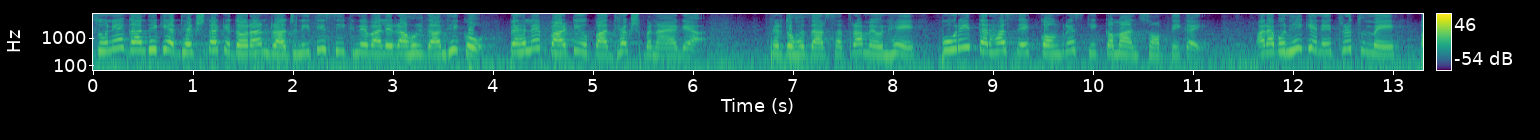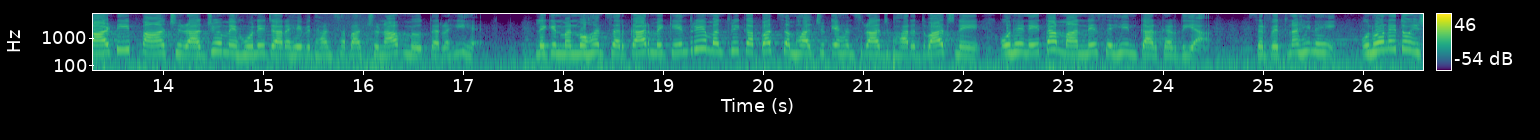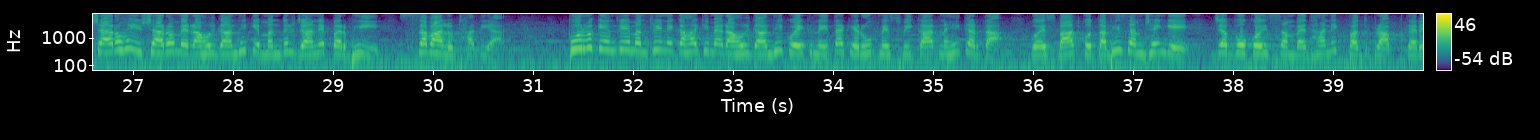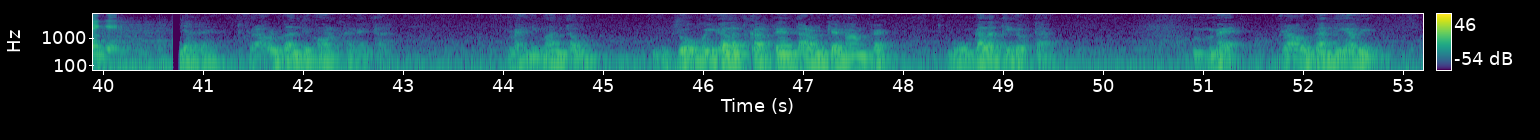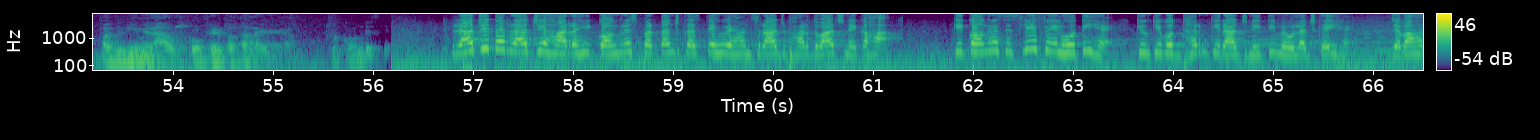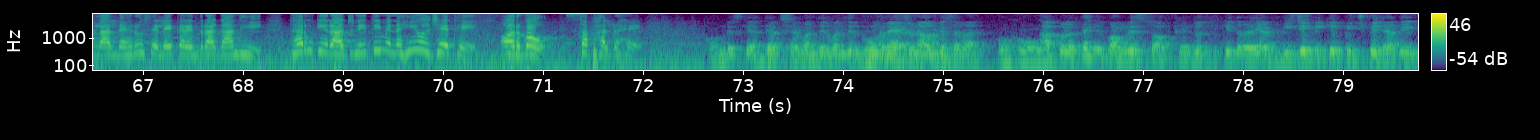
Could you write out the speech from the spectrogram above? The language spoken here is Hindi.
सोनिया गांधी की अध्यक्षता के दौरान राजनीति सीखने वाले राहुल गांधी को पहले पार्टी उपाध्यक्ष बनाया गया। फिर 2017 में उन्हें पूरी तरह से कांग्रेस की कमान सौंप दी गई। और अब उन्हीं के नेतृत्व में पार्टी पाँच राज्यों में होने जा रहे विधानसभा चुनाव में उतर रही है। लेकिन मनमोहन सरकार में केंद्रीय मंत्री का पद संभाल चुके हंसराज भारद्वाज ने उन्हें नेता मानने से ही इनकार कर दिया। सिर्फ़ इतना ही नहीं उन्होंने तो इशारों ही इशारों में राहुल गांधी के मंदिर जाने पर भी सवाल उठा दिया। पूर्व केंद्रीय मंत्री ने कहा कि मैं राहुल गांधी को एक नेता के रूप में स्वीकार नहीं करता। वो इस बात को तभी समझेंगे जब वो कोई संवैधानिक पद प्राप्त करेंगे। राहुल गांधी कौन सा नेता? मैं नहीं मानता हूँ। जो भी गलत करते हैं धर्म के नाम पे वो गलत ही होता है। मैं राहुल गांधी अभी पद नहीं मिला उसको फिर पता लगेगा। तो कांग्रेस के राज्य दर राज्य हार रही कांग्रेस पर तंज कसते हुए हंसराज भारद्वाज ने कहा कि कांग्रेस इसलिए फेल होती है क्योंकि वो धर्म की राजनीति में उलझ गई है। जवाहरलाल नेहरू से लेकर इंदिरा गांधी धर्म की राजनीति में नहीं उलझे थे और वो सफल रहे। कांग्रेस के अध्यक्ष है मंदिर मंदिर घूम रहे हैं चुनाव के समय। आपको लगता है कि कांग्रेस सॉफ्ट हिंदुत्व की तरह या बीजेपी के पिच पे जाके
